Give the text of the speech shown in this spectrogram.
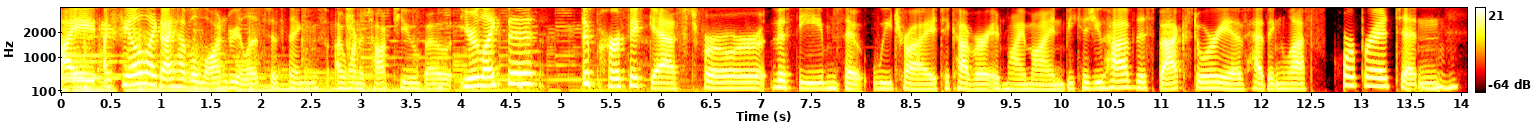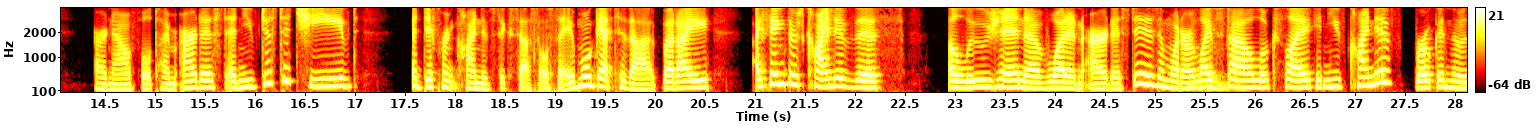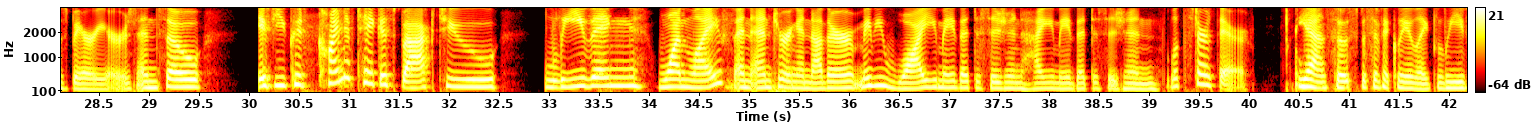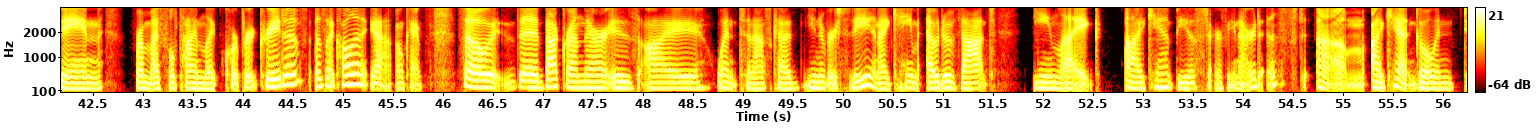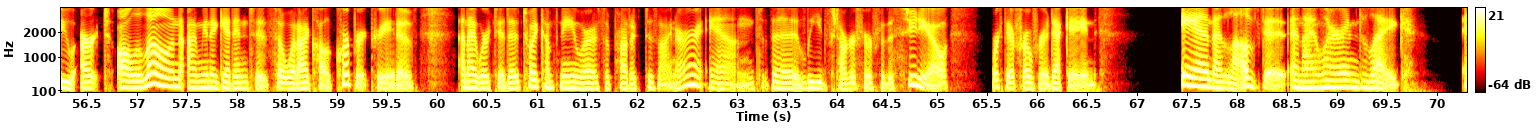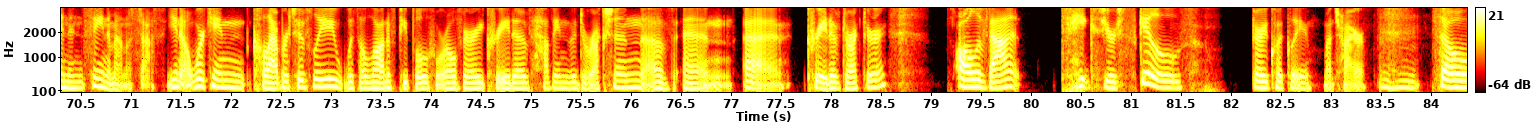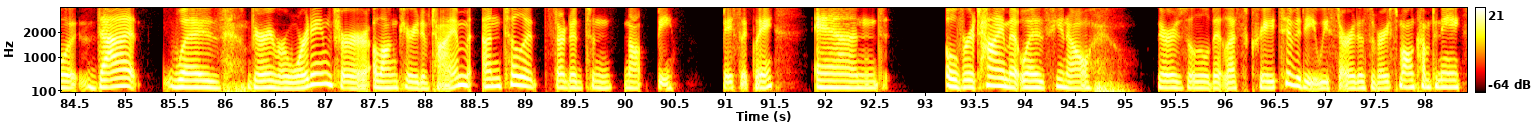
I I feel like I have a laundry list of things I want to talk to you about. You're like the the perfect guest for the themes that we try to cover in my mind because you have this backstory of having left corporate and mm-hmm. are now a full-time artist and you've just achieved a different kind of success, I'll say. And we'll get to that, but I I think there's kind of this illusion of what an artist is and what our mm-hmm. lifestyle looks like and you've kind of broken those barriers. And so if you could kind of take us back to leaving one life and entering another, maybe why you made that decision, how you made that decision. Let's start there. Yeah. So, specifically, like leaving from my full time, like corporate creative, as I call it. Yeah. Okay. So, the background there is I went to NSCAD University and I came out of that being like, I can't be a starving artist. Um, I can't go and do art all alone. I'm going to get into so what I call corporate creative. And I worked at a toy company where I was a product designer and the lead photographer for the studio. Worked there for over a decade, and I loved it. And I learned like an insane amount of stuff. You know, working collaboratively with a lot of people who are all very creative, having the direction of an uh, creative director. All of that takes your skills very quickly much higher. Mm-hmm. So that was very rewarding for a long period of time until it started to not be, basically. And over time, it was, you know, there's a little bit less creativity. We started as a very small company,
